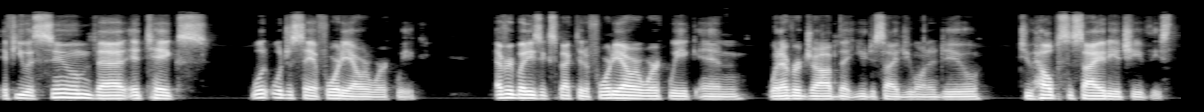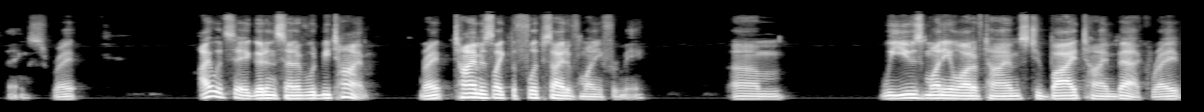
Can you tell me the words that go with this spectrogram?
if you assume that it takes, we'll, we'll just say a 40 hour work week, everybody's expected a 40 hour work week in whatever job that you decide you want to do to help society achieve these things, right? I would say a good incentive would be time, right? Time is like the flip side of money for me. Um, we use money a lot of times to buy time back, right?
